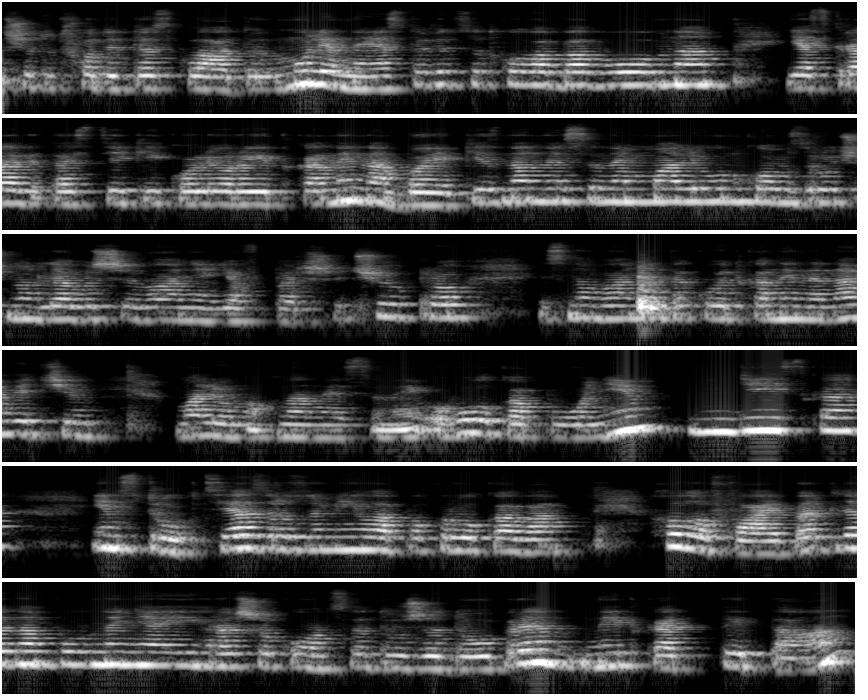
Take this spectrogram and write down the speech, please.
що тут входить до складу? Муліне 100% бавовна, яскраві та стійкі кольори, тканина бекі з нанесеним малюнком, зручно для вишивання. Я вперше чую про існування такої тканини, навіть малюнок нанесений. Голка поні індійська, інструкція зрозуміла, покрокова, холофайбер для наповнення іграшок. Це дуже добре. Нитка титан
